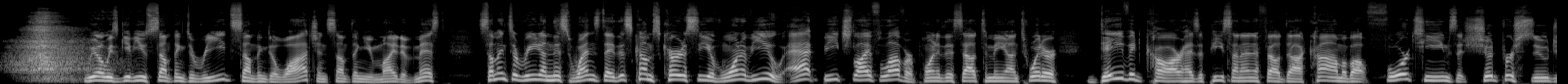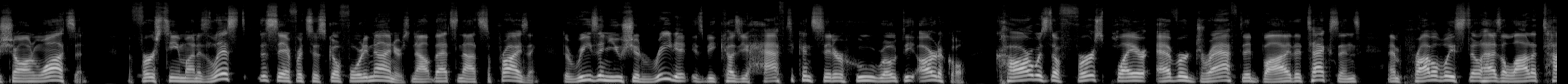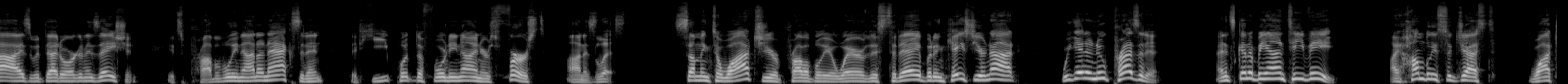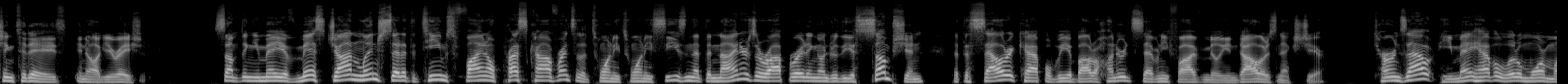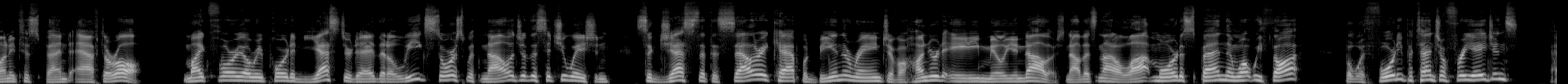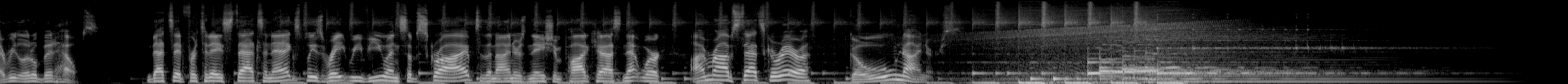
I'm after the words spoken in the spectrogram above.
We always give you something to read, something to watch, and something you might have missed. Something to read on this Wednesday. This comes courtesy of one of you at Beach Life Lover. Pointed this out to me on Twitter. David Carr has a piece on NFL.com about four teams that should pursue Deshaun Watson. The first team on his list, the San Francisco 49ers. Now, that's not surprising. The reason you should read it is because you have to consider who wrote the article. Carr was the first player ever drafted by the Texans and probably still has a lot of ties with that organization. It's probably not an accident that he put the 49ers first on his list. Something to watch, you're probably aware of this today, but in case you're not, we get a new president, and it's going to be on TV. I humbly suggest watching today's inauguration. Something you may have missed John Lynch said at the team's final press conference of the 2020 season that the Niners are operating under the assumption that the salary cap will be about $175 million next year. Turns out he may have a little more money to spend after all. Mike Florio reported yesterday that a league source with knowledge of the situation suggests that the salary cap would be in the range of $180 million. Now, that's not a lot more to spend than what we thought, but with 40 potential free agents, every little bit helps. That's it for today's Stats and Eggs. Please rate, review, and subscribe to the Niners Nation Podcast Network. I'm Rob Stats Guerrera. Go Niners.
